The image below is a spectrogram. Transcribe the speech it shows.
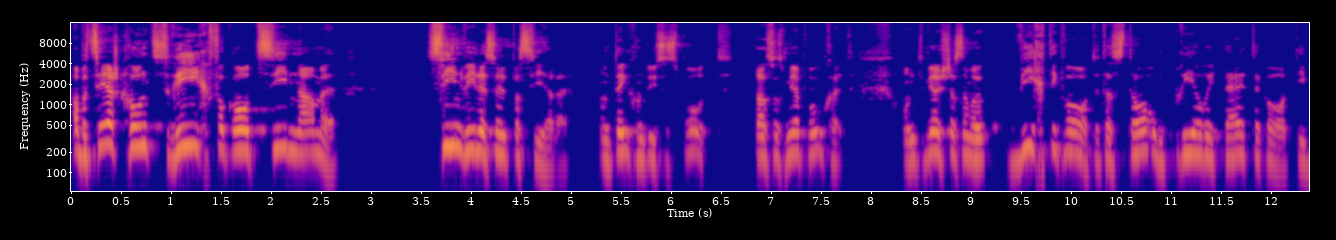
Aber zuerst kommt das Reich von Gott, sein Name. Sein Wille soll passieren. Und dann kommt unser Brot. Das, was wir brauchen. Und mir ist das nochmal wichtig geworden, dass es da um Prioritäten geht. Die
